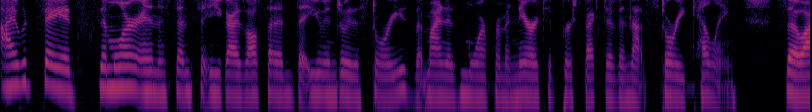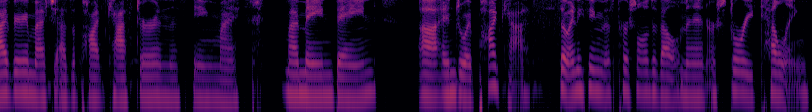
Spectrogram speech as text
I would say it's similar in a sense that you guys all said that you enjoy the stories, but mine is more from a narrative perspective and that's storytelling. So I very much as a podcaster and this being my my main vein, uh, enjoy podcasts. So anything that's personal development or storytelling.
